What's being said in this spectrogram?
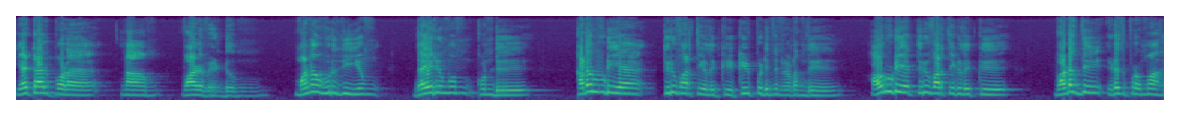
ஏற்றாற்போல நாம் வாழ வேண்டும். மன உறுதியும் தைரியமும் கொண்டு கடவுளுடைய திருவார்த்தைகளுக்கு கீழ்ப்படிந்து நடந்து அவருடைய திருவார்த்தைகளுக்கு வடது இடதுபுறமாக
